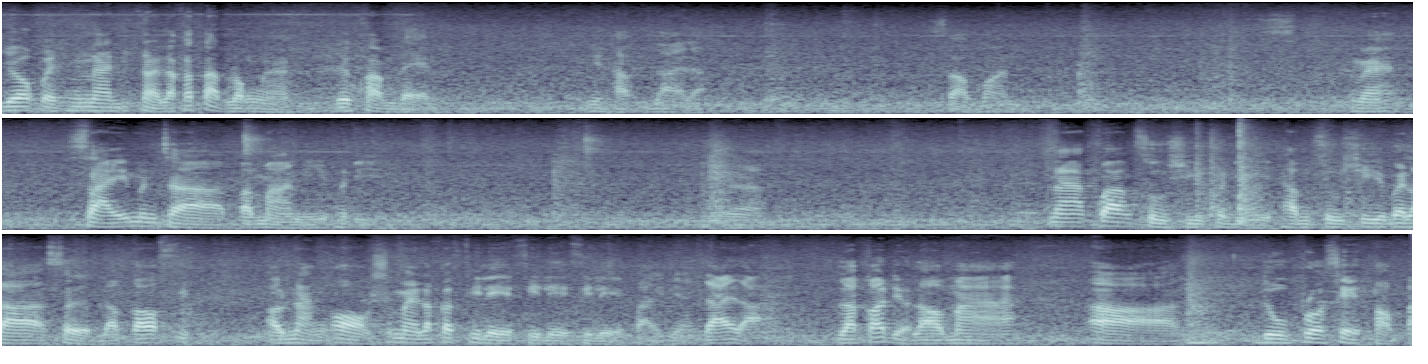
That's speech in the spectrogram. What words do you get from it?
โยกไปข้างหน้านิดหน่อยแล้วก็ตัดลงมาด้วยความแรงนี่ครับได้แล้วแซลมอนเห็นไหมไซส์มันจะประมาณนี้พอดีนะหน้ากว้างซูชิพอดีทำซูชิเวลาเสิร์ฟแล้วก็ เอาหนังออกใช่ไหมแล้วก็ฟิเลฟิเลฟิเลไปเนี่ยได้ละแล้วก็เดี๋ยวเรามาดูโปรเซสต่อไป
